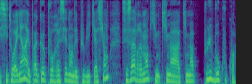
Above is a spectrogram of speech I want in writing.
citoyens et pas que pour rester dans des publications. C'est ça vraiment qui m'a plu beaucoup, quoi.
